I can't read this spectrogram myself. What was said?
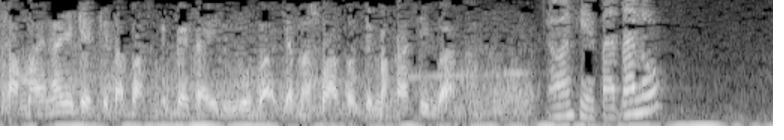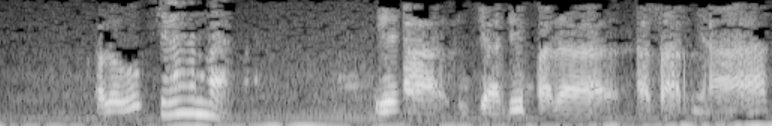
Disamain aja kayak kita basmi PKI dulu, Mbak. Zaman suatu. Terima kasih, Mbak. Oke Pak Tanu Halo. Silahkan Pak Ya, jadi pada dasarnya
